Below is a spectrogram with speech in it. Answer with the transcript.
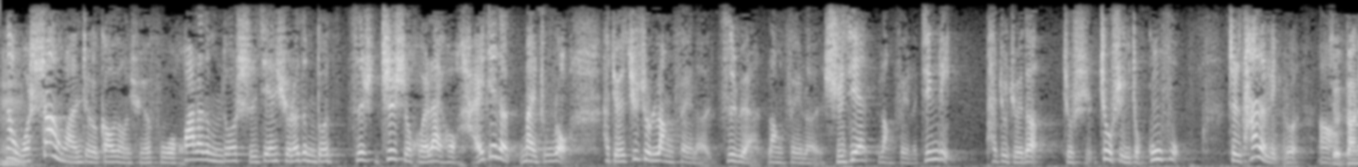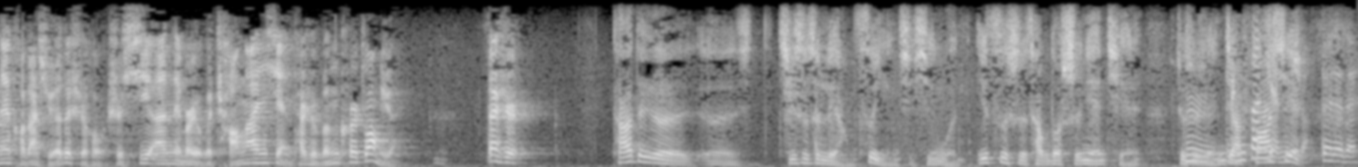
那我上完这个高等学府，我花了这么多时间，学了这么多知知识回来以后，还接着卖猪肉，他觉得这就浪费了资源，浪费了时间，浪费了精力，他就觉得就是就是一种辜负，这是他的理论啊。就当年考大学的时候，是西安那边有个长安县，他是文科状元，但是他这个呃其实是两次引起新闻，一次是差不多十年前。就是人家发现，对对对，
